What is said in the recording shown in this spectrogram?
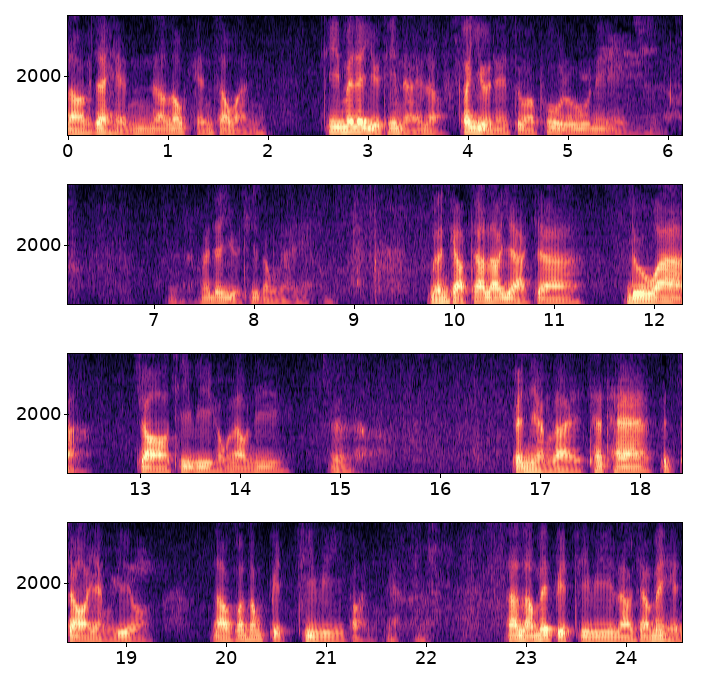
เราจะเห็นนรกเห็นสวรรค์ที่ไม่ได้อยู่ที่ไหนหรอกก็อยู่ในตัวผู้รู้นี่เอง ไม่ได้อยู่ที่ตรงไหน เหมือนกับถ้าเราอยากจะ ดูว่าจอทีวีของเรานี่เป็นอย่างไร แท้ๆเป็นจออย่างเดียว เราก็ต้องปิดทีวีก่อน ถ้าเราไม่ปิดทีวีเราจะไม่เห็น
